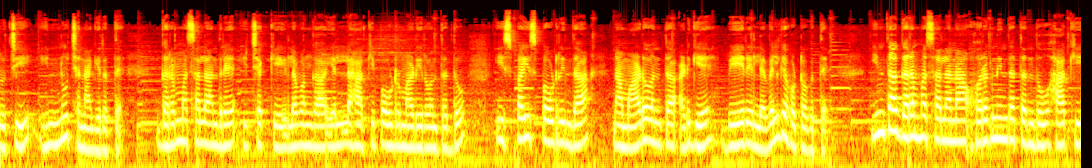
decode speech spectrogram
ರುಚಿ ಇನ್ನೂ ಚೆನ್ನಾಗಿರುತ್ತೆ. ಗರಂ ಮಸಾಲ ಅಂದರೆ ಈ ಚಕ್ಕೆ, ಲವಂಗ ಎಲ್ಲ ಹಾಕಿ ಪೌಡ್ರ್ ಮಾಡಿರೋವಂಥದ್ದು ಈ ಸ್ಪೈಸ್ ಪೌಡ್ರಿಂದ ನಾವು ಮಾಡೋ ಅಂಥ ಅಡುಗೆ ಬೇರೆ ಲೆವೆಲ್ಗೆ ಹೊಟ್ಟೋಗುತ್ತೆ ಇಂಥ ಗರಂ ಮಸಾಲಾನ ಹೊರಗಿನಿಂದ ತಂದು ಹಾಕಿ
